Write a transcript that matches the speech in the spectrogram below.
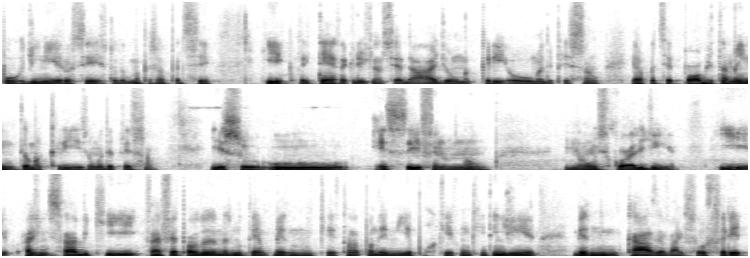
por dinheiro, ou seja, toda uma pessoa pode ser rica e ter essa crise de ansiedade ou uma ou uma depressão, e ela pode ser pobre também e ter uma crise ou uma depressão. Isso o esse fenômeno não não escolhe dinheiro. E a gente sabe que vai afetar os dois ao mesmo tempo, mesmo em questão da pandemia, porque com quem tem dinheiro mesmo em casa, vai sofrer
